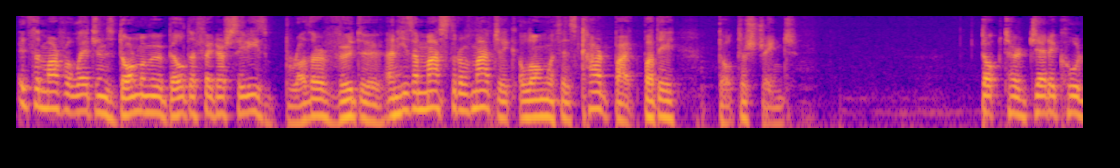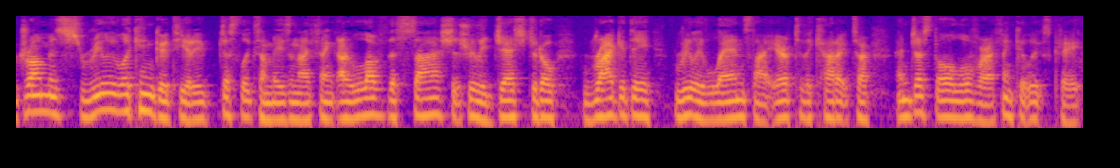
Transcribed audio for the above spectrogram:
It's the Marvel Legends Dormammu Build-A-Figure series Brother Voodoo, and he's a master of magic along with his card-back buddy, Doctor Strange. Dr. Jericho Drumm is really looking good here. He just looks amazing, I think. I love the sash, it's really gestural, raggedy, really lends that air to the character, and just all over, I think it looks great.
